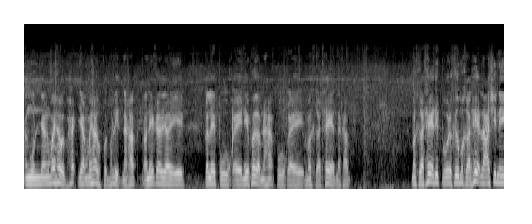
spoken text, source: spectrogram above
องุ่นยังไม่ให้ยังไม่ให้ผลผลิตนะครับ ตอนนี้ก็เลยก็เลยปลูกไอ้นี่เพิ่มนะฮะปลูกไอ้มะเขือเทศนะครับมะเขือเทศที่ปลูกก็คือมะเขือเทศราชินี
